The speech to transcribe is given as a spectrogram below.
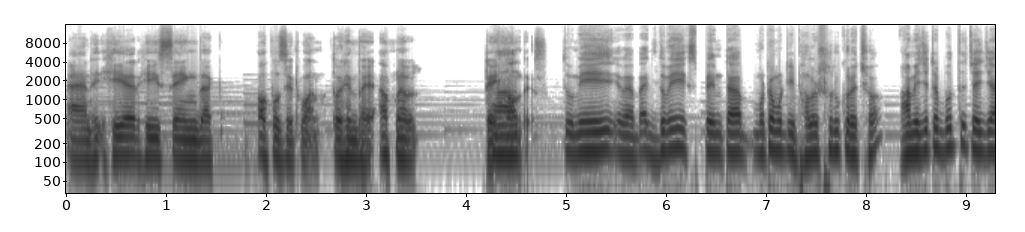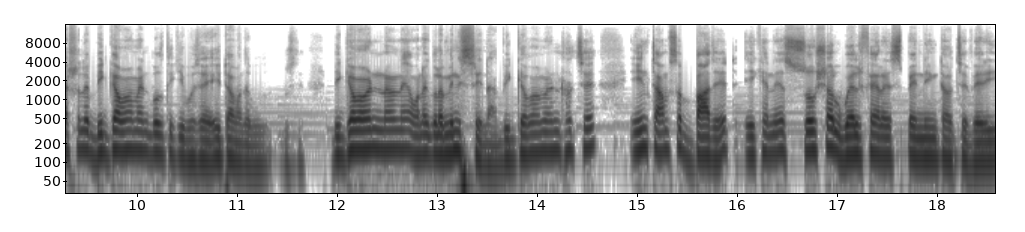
And here he's saying the opposite one. Tohin bhai, আপনার তুমি একদমই এক্সপ্লেনটা মোটামুটি ভালো শুরু করেছ। আমি যেটা বলতে চাই যে আসলে বিগ গভর্নমেন্ট বলতে কি বোঝায় এটা আমাদের বুঝতে। বিগ গভর্নমেন্ট মানে অনেকগুলো মিনিস্ট্রি না। বিগ গভর্নমেন্ট হচ্ছে ইন টার্মস অফ বাজেট এখানে সোশ্যাল ওয়েলফেয়ারের স্পেন্ডিংটা হচ্ছে very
